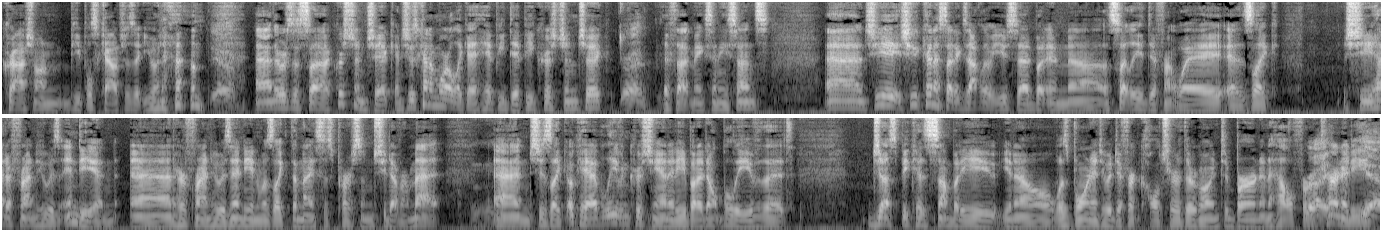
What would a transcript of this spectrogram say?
crash on people's couches at UNM. Yeah. And there was this uh, Christian chick, and she was kind of more like a hippy dippy Christian chick Right. if that makes any sense. And she she kind of said exactly what you said, but in a slightly different way. As like, she had a friend who was Indian, and her friend who was Indian was like the nicest person she'd ever met. And she's like, okay, I believe in Christianity, but I don't believe that just because somebody you know was born into a different culture, they're going to burn in hell for Right. eternity. Yeah,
